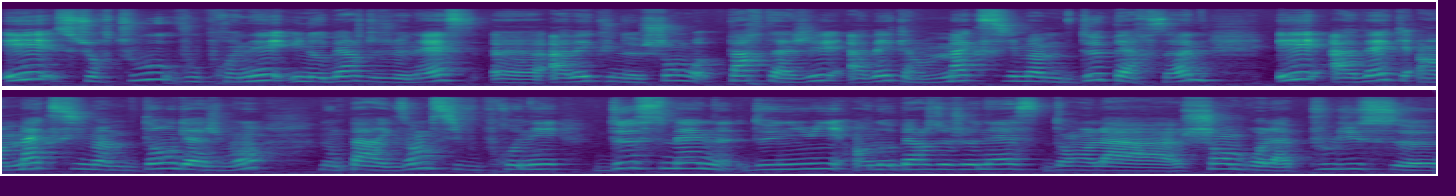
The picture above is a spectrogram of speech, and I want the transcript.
Et surtout, vous prenez une auberge de jeunesse euh, avec une chambre partagée avec un maximum de personnes et avec un maximum d'engagement. Donc par exemple, si vous prenez deux semaines de nuit en auberge de jeunesse dans la chambre la plus euh,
